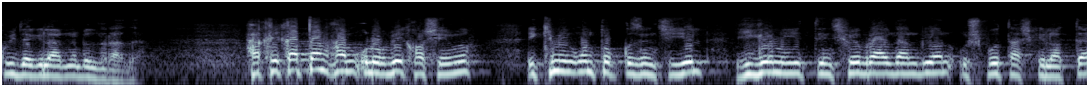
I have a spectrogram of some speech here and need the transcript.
quyidagilarni bildiradi. Haqiqatdan ham ulug'bek hoshimov 2019 yil 27 fevraldan buyon ushbu tashkilotda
